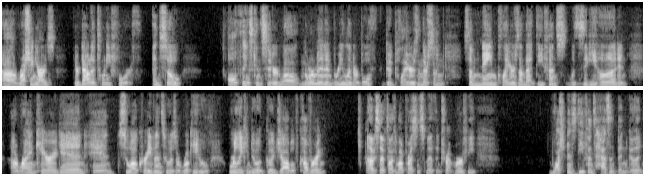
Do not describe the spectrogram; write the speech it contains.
uh, rushing yards, they're down at 24th. And so all things considered, while Norman and Breeland are both good players, and there's some some name players on that defense with Ziggy Hood and uh, Ryan Kerrigan and Su'a Cravens, who is a rookie who really can do a good job of covering. Obviously, I've talked about Preston Smith and Trent Murphy. Washington's defense hasn't been good.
